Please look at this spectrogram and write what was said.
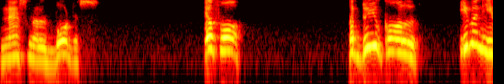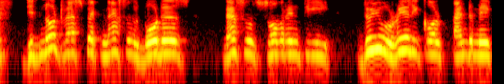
national borders. Therefore, but do you call, even if did not respect national borders, national sovereignty, do you really call pandemic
